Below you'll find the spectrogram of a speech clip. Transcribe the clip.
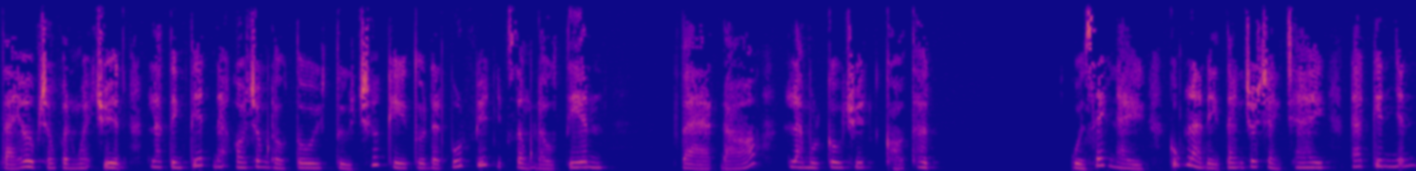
tái hợp trong phần ngoại truyện là tình tiết đã có trong đầu tôi từ trước khi tôi đặt bút viết những dòng đầu tiên. Và đó là một câu chuyện có thật. Cuốn sách này cũng là để tặng cho chàng trai đã kiên nhẫn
